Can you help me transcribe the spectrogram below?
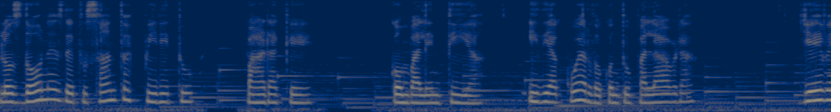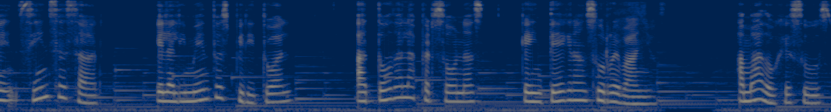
los dones de tu Santo Espíritu para que, con valentía y de acuerdo con tu palabra, lleven sin cesar el alimento espiritual a todas las personas que integran sus rebaños. Amado Jesús,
